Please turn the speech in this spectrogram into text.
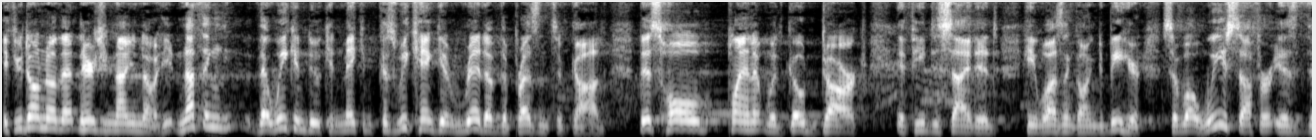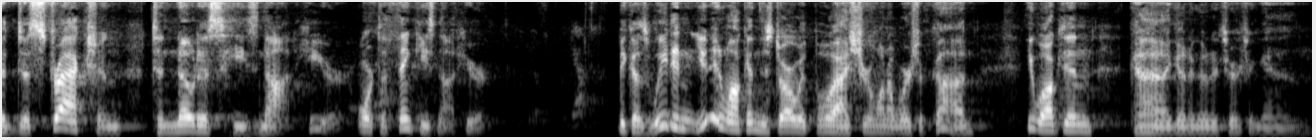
If you don't know that, there's you now you know it. He, nothing that we can do can make him because we can't get rid of the presence of God. This whole planet would go dark if he decided he wasn't going to be here. So what we suffer is the distraction to notice he's not here or to think he's not here. Because we didn't you didn't walk in this door with, boy, I sure want to worship God. You walked in, God, I gotta go to church again.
